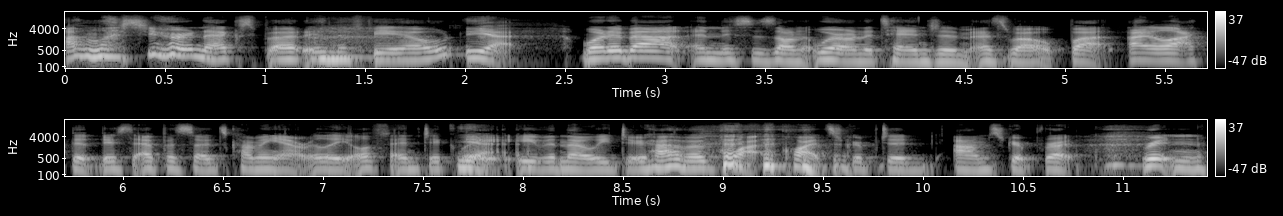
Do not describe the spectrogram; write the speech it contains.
unless you're an expert in the field. Yeah. What about, and this is on, we're on a tangent as well, but I like that this episode's coming out really authentically, Yeah. even though we do have a quite, quite scripted um, script writ- written.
